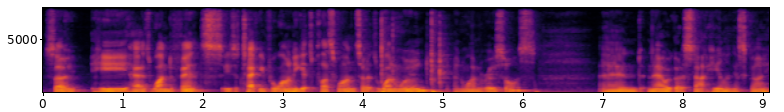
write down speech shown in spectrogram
So he has one defense. He's attacking for one. He gets plus one. So it's one wound and one resource. And now we've got to start healing this guy.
